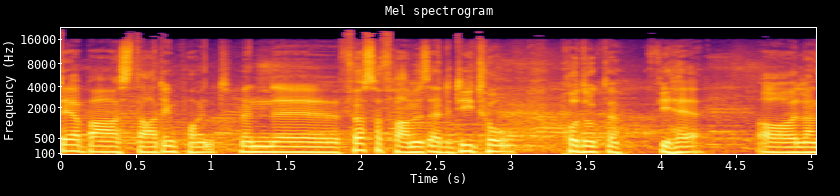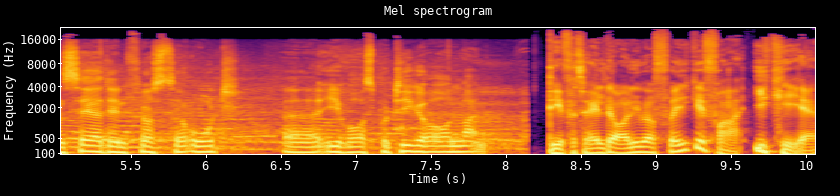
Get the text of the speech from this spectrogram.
det er bare starting point. Men uh, først og fremmest er det de to produkter, vi har, og lancerer den første ord uh, i vores butikker online. Det fortalte Oliver Frike fra IKEA.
